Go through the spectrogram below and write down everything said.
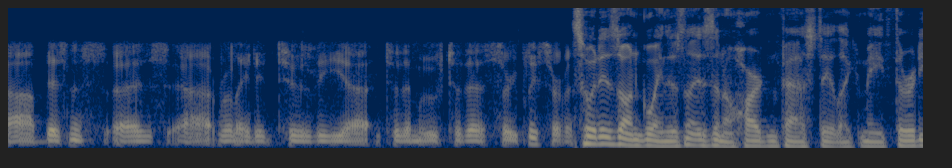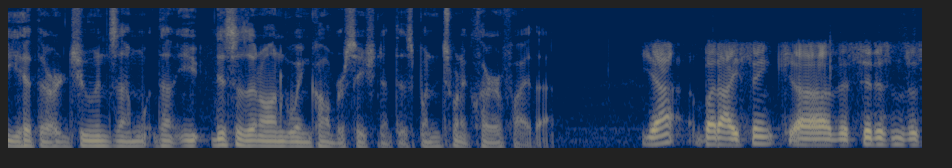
uh, business as uh, related to the uh, to the move to the Surrey Police Service. So it is ongoing. There isn't a hard and fast date like May 30th or June. This is an ongoing conversation at this point. I just want to clarify that. Yeah, but I think uh, the citizens of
